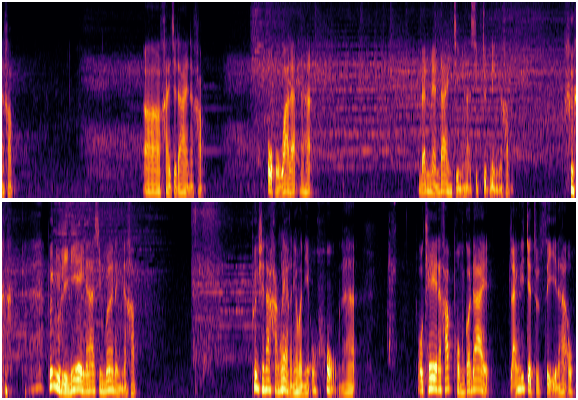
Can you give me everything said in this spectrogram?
นะครับอ่าใครจะได้นะครับ โอ้โหว่าแล้วนะฮะแบทแมนได้จริงฮะ10.1 นะครับ เพิ่งอยู่หลีกนี้เองนะฮะซิมเบอร์หนึ่งนะครับ เพิ่งชนะครั้งแรกอันนี้วันนี้ โอ้โหนะฮะ โอเคนะครับ ผมก็ได้แรงที่ 7.4 นะฮะ โอ้โห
